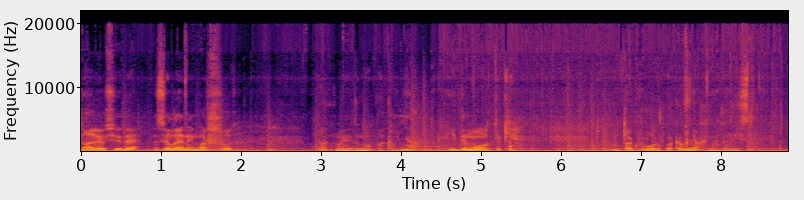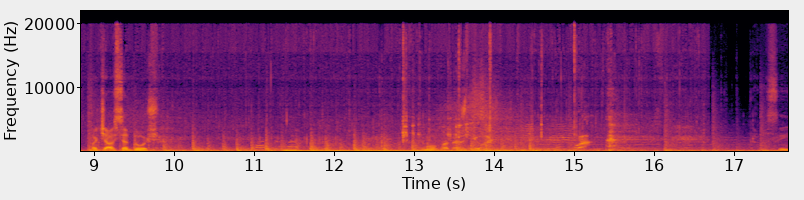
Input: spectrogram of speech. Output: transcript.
Далі ось йде зелений маршрут. Так, ми йдемо по камнях. Йдемо таки отак вгору по камнях треба лізти. Почався дощ. Йдемо по дождю. Уа! Краси.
